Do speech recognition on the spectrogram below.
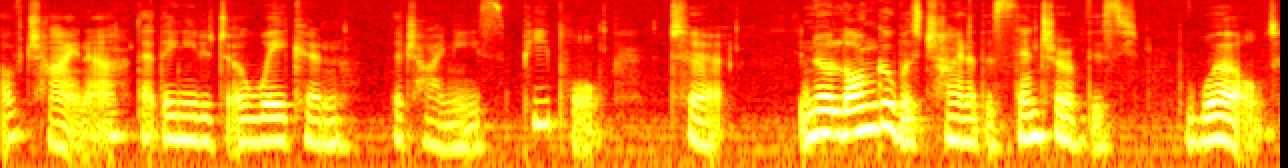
of China that they needed to awaken the Chinese people to no longer was China the center of this world,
